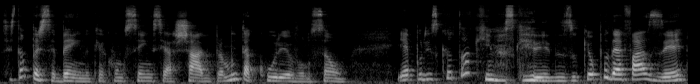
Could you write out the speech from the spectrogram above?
Vocês estão percebendo que a consciência é a chave para muita cura e evolução? E é por isso que eu tô aqui, meus queridos. O que eu puder fazer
